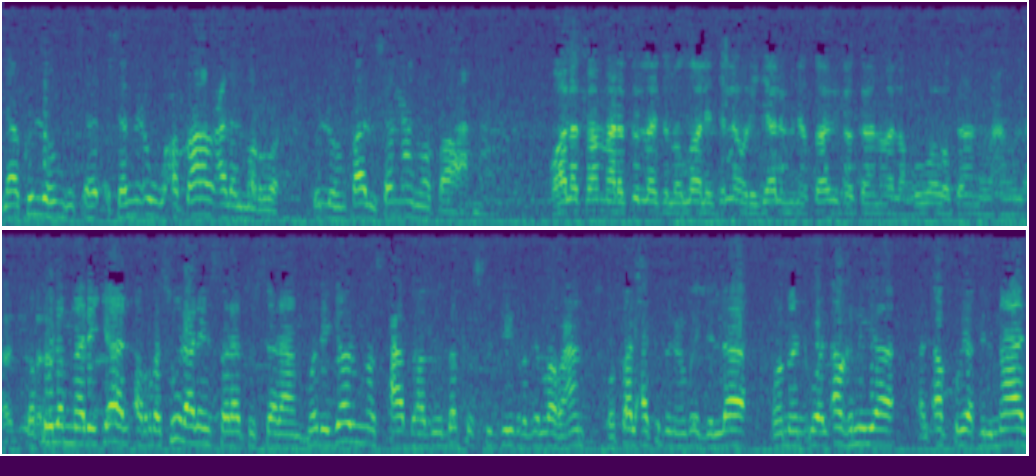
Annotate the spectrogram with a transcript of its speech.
لا كلهم سمعوا وأطاعوا على المروه كلهم قالوا سمعا وطاعه نعم. قالت فاما رسول الله صلى الله عليه وسلم ورجال من أصحابه فكانوا على قوه وكانوا معه الهدي. تقول اما رجال الرسول عليه الصلاة والسلام ورجال من اصحابه أبي بكر الصديق رضي الله عنه وطلحة بن عبيد الله ومن والأغنياء الأقوياء في المال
